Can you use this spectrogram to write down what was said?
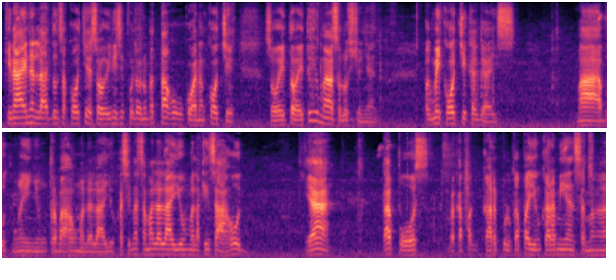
kinain ng lahat doon sa kotse. So, inisip ko doon, ba't pa ako kukuha ng kotse? So, ito, ito yung mga solusyon yan. Pag may kotse ka, guys, maaabot mo ngayon yung trabahong malalayo kasi nasa malalayo yung malaking sahod. Yeah. Tapos, baka pag carpool ka pa, yung karamihan sa mga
